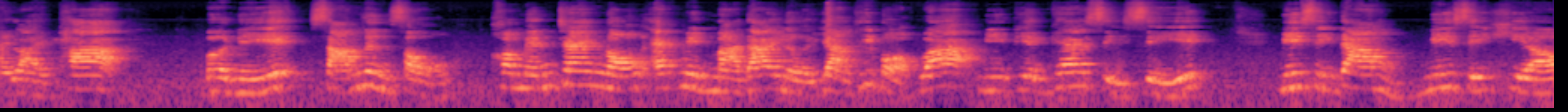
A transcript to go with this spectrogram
น์ลายผ้า เบอร์นี้ 312 คอมเมนต์แจ้งน้องแอดมินมาได้เลย อย่างที่บอกว่ามีเพียงแค่สีสี มีสีดำมีสีเขียว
